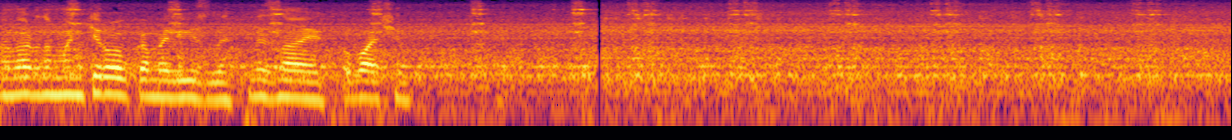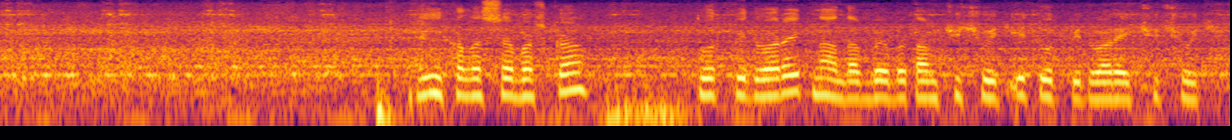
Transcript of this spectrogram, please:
Наверно, монтировками лізли. Не знаю, побачимо. Приїхала ще башка. Тут підварити треба, бо там чуть-чуть і тут підварити чуть-чуть.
